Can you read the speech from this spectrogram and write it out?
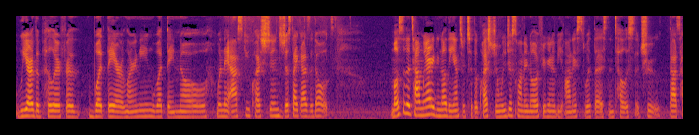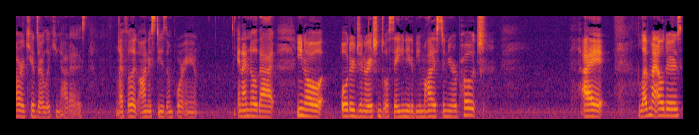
we are the pillar for what they are learning, what they know. When they ask you questions, just like as adults, most of the time we already know the answer to the question. We just want to know if you're going to be honest with us and tell us the truth. That's how our kids are looking at us. I feel like honesty is important. And I know that, you know, older generations will say you need to be modest in your approach. I love my elders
